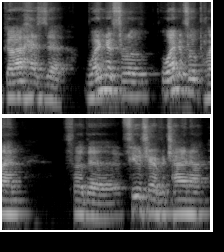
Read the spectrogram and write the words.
God has a wonderful wonderful plan for the future of China.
